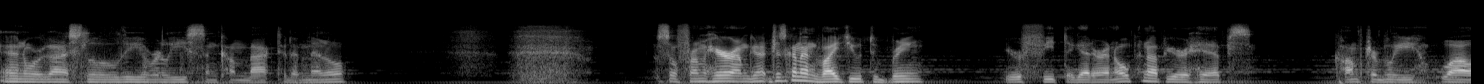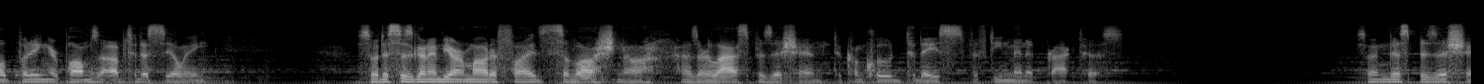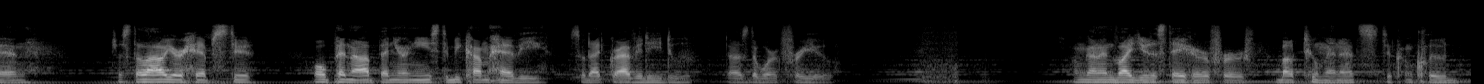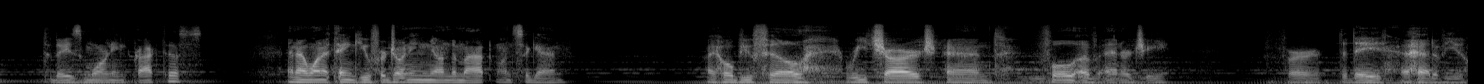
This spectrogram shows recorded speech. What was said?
And we're gonna slowly release and come back to the middle. So from here, I'm gonna, just gonna invite you to bring your feet together and open up your hips comfortably while putting your palms up to the ceiling. So this is going to be our modified Savasana as our last position to conclude today's 15 minute practice. So in this position, just allow your hips to open up and your knees to become heavy so that gravity do, does the work for you. I'm going to invite you to stay here for about two minutes to conclude today's morning practice. And I want to thank you for joining me on the mat once again. I hope you feel recharged and full of energy for the day ahead of you.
